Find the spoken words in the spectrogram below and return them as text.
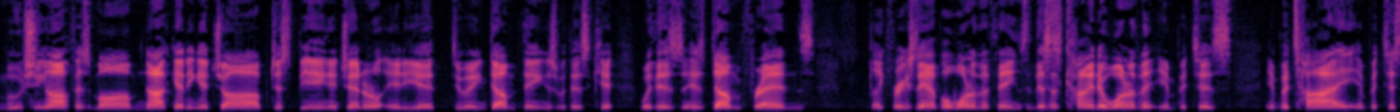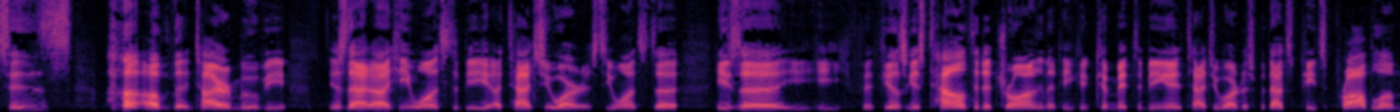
mooching off his mom, not getting a job, just being a general idiot, doing dumb things with his kid, with his, his dumb friends, like for example, one of the things, and this is kind of one of the impetus, impeti, impetuses of the entire movie, is that uh, he wants to be a tattoo artist. He wants to. He's a. He feels like he's talented at drawing, that he could commit to being a tattoo artist. But that's Pete's problem.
